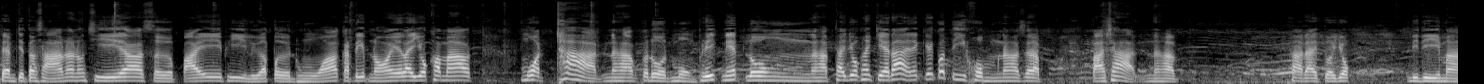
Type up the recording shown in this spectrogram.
แต้มเจ็ดต่อสามนะน้องเชียร์เสิร์ฟไปพี่เหลือเปิดหัวกระติบน้อยไล่ยกเข้ามาหมดชาตินะครับ กระโดดหม่งพลิกเน็ตลงนะครับ ถ้ายกให้แกได้เนี่ยกก็ตีคมนะครับสำหรับปาชาตินะครับ ถ้าได้ตัวยกดีๆมา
